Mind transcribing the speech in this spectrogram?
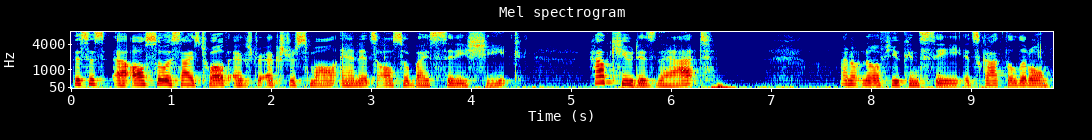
This is uh, also a size 12, extra, extra small, and it's also by City Chic. How cute is that? I don't know if you can see. It's got the little,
